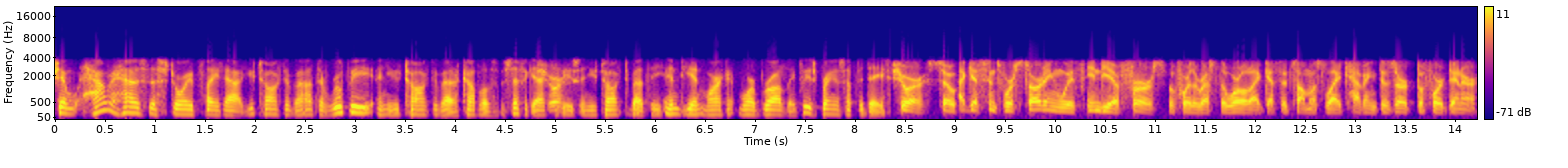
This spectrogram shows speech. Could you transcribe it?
Jim, how has this story played out? You talked about the rupee, and you talked about a couple of specific equities, sure. and you talked about the Indian market more broadly. Please bring us up to date. Sure. So, I guess since we're starting with India first before the rest of the world, I guess it's almost like having dessert before dinner.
